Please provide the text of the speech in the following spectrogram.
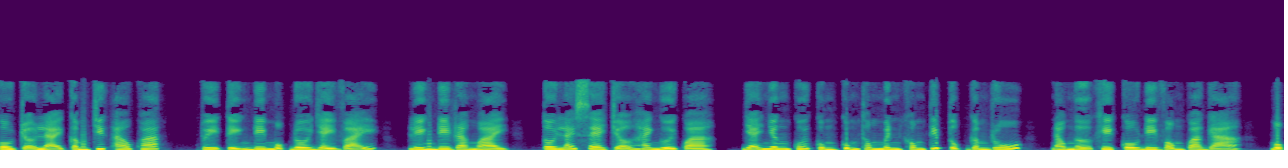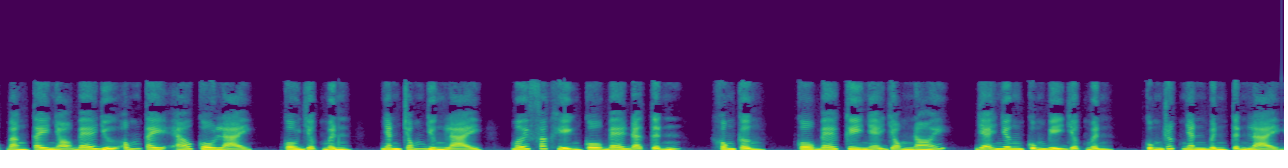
cô trở lại cầm chiếc áo khoác, tùy tiện đi một đôi giày vải, liền đi ra ngoài, tôi lái xe chở hai người qua, giải nhân cuối cùng cũng thông minh không tiếp tục gầm rú, nào ngờ khi cô đi vòng qua gã, một bàn tay nhỏ bé giữ ống tay áo cô lại, cô giật mình, nhanh chóng dừng lại, mới phát hiện cô bé đã tỉnh, không cần, cô bé kia nhẹ giọng nói, giải nhân cũng bị giật mình, cũng rất nhanh bình tĩnh lại,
